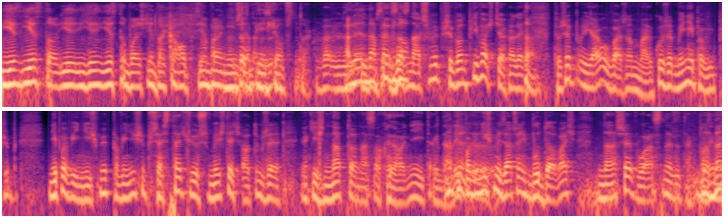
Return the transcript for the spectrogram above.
jest, jest, to, je- jest to właśnie taka opcja walnięcia Zazna- pięścią w stół. tak, Ale na pewno- Zaznaczmy przy wątpliwościach, ale Tak. proszę, ja uważam, Marku, że my nie, powi- nie powinniśmy, powinniśmy przestać już myśleć o tym, że jakieś NATO nas ochroni i tak dalej. Znaczy, powinniśmy zacząć budować nasze własne, że tak powiem, znaczy,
